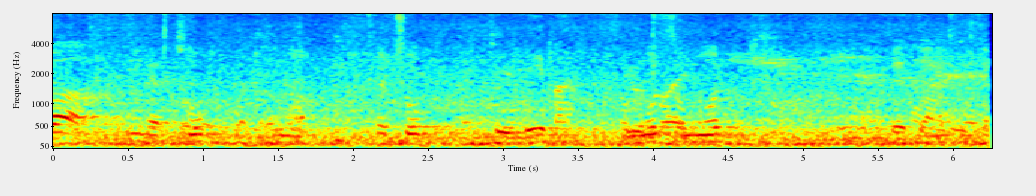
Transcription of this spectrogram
ก็มีแบบชุบเป็นชุบจีนี่ปะสมมติสมมติ เดินใจเดินใจ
